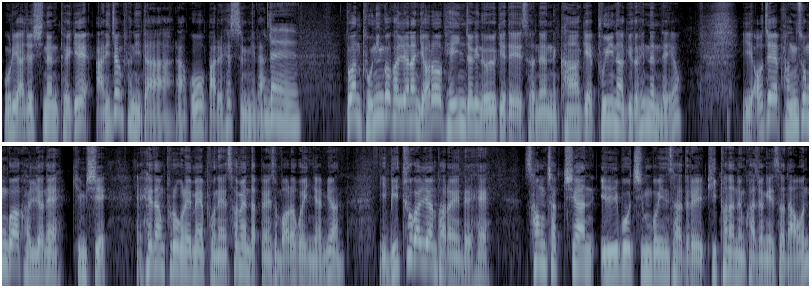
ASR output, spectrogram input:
우리 아저씨는 되게 안희정 편이다라고 말을 했습니다. 네. 또한 본인과 관련한 여러 개인적인 의혹에 대해서는 강하게 부인하기도 했는데요. 이 어제 방송과 관련해 김 씨 해당 프로그램에 보낸 서면 답변에서 뭐라고 했냐면 이 미투 관련 발언에 대해 성착취한 일부 진보 인사들을 비판하는 과정에서 나온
